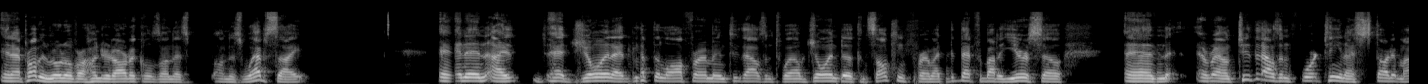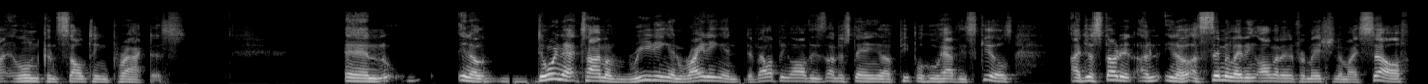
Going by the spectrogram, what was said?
And I probably wrote over 100 articles on this on this website. And then I had joined, I left the law firm in 2012, joined a consulting firm. I did that for about a year or so. And around 2014, I started my own consulting practice and you know during that time of reading and writing and developing all these understanding of people who have these skills i just started you know assimilating all that information to myself.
